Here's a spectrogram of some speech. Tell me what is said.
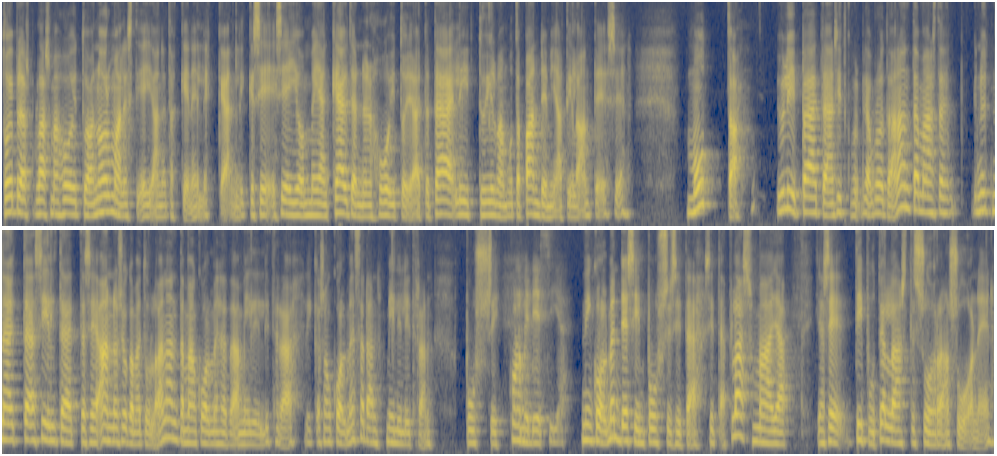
Toipilasplasmahoitoa normaalisti ei anneta kenellekään, eli se, se ei ole meidän käytännön hoitoja, että tämä liittyy ilman muuta pandemiatilanteeseen. Mutta ylipäätään sitten kun ruvetaan antamaan sitä, nyt näyttää siltä, että se annos, joka me tullaan antamaan, 300 millilitraa, eli se on 300 millilitran pussi. Kolme desiä. Niin kolmen desin pussi sitä, sitä plasmaa ja, ja se tiputellaan sitten suoraan suoneen.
